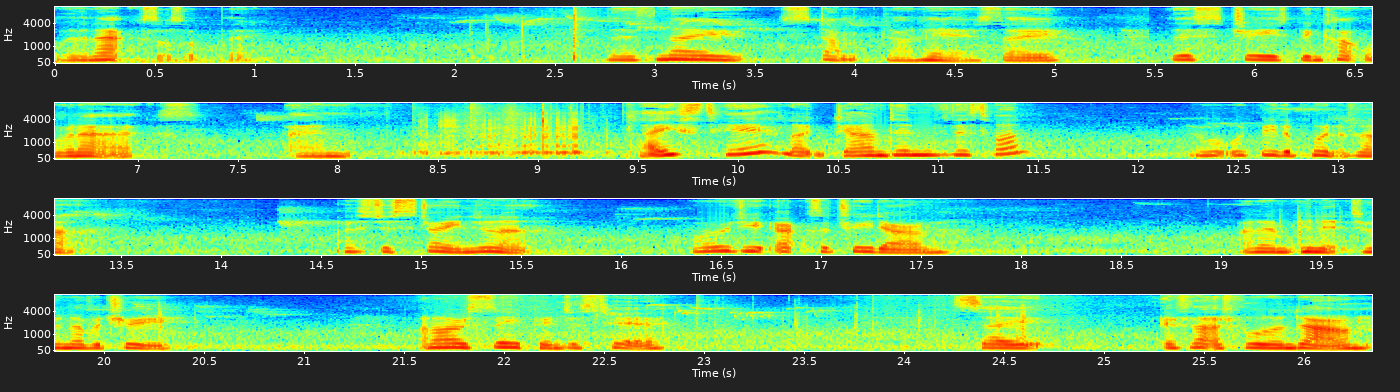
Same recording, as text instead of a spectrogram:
with an axe or something. There's no stump down here, so this tree's been cut with an axe and placed here, like jammed in with this one. What would be the point of that? That's just strange, isn't it? Why would you axe a tree down and then pin it to another tree. And I was sleeping just here. So if that had fallen down,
